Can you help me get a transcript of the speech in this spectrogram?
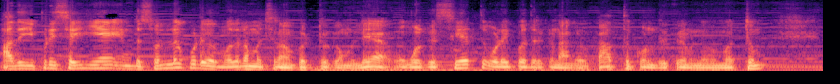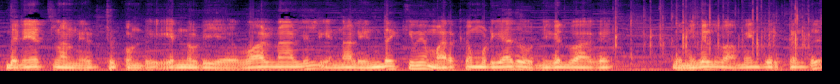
அதை இப்படி செய்ய என்று சொல்லக்கூடிய ஒரு முதலமைச்சர் நாம் பெற்றிருக்கோம் இல்லையா? உங்களுக்கு சேர்த்து உழைப்பதற்கு நாங்கள் காத்து கொண்டிருக்கிறோம் என்பது மட்டும் இந்த நேரத்தில் நான் எடுத்துக்கொண்டு என்னுடைய வாழ்நாளில் என்னால் என்றைக்குமே மறக்க முடியாத ஒரு நிகழ்வாக இந்த நிகழ்வு அமைந்திருக்கின்றது.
